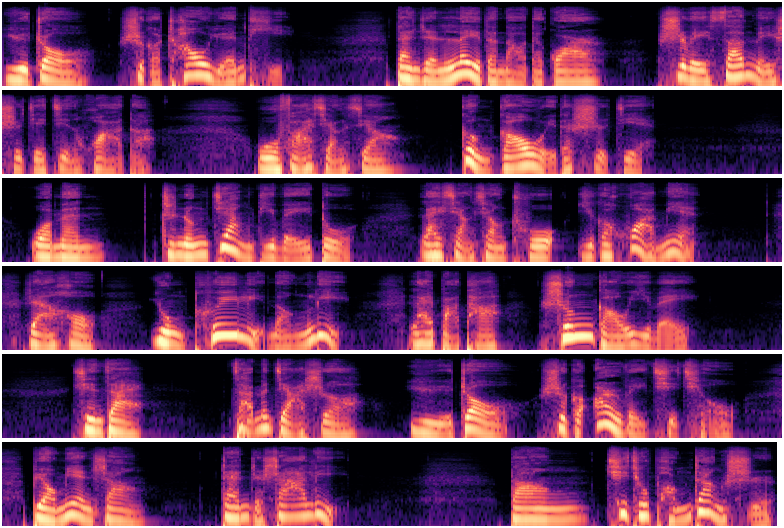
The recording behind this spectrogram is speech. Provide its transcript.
宇宙是个超圆体，但人类的脑袋瓜儿是为三维世界进化的，无法想象更高维的世界。我们只能降低维度来想象出一个画面，然后用推理能力来把它升高一维。”现在，咱们假设宇宙是个二维气球，表面上沾着沙粒。当气球膨胀时，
